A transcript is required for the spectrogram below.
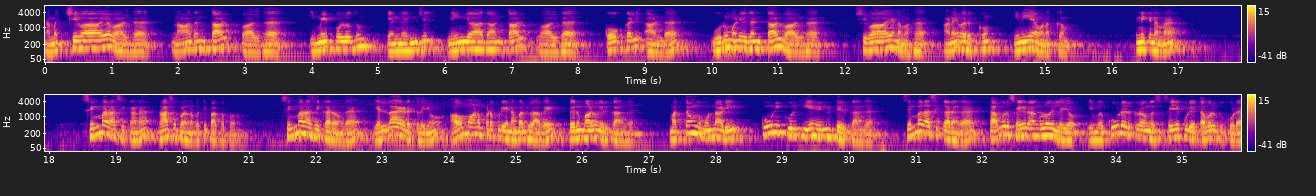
நமச்சிவாய வாழ்க நாதன்தாள் வாழ்க இமைப்பொழுதும் என் நெஞ்சில் நீங்காதான் தாள் வாழ்க. கோக்களி ஆண்ட குருமனிதன் தாள் வாழ்க. சிவாய நமக அனைவருக்கும் இனிய வணக்கம். இன்றைக்கி நம்ம சிம்ம ராசிக்கான ராசி பலனை பற்றி பார்க்க போகிறோம் சிம்ம ராசிக்காரவங்க எல்லா இடத்துலையும் அவமானப்படக்கூடிய நபர்களாகவே பெரும்பாலும் இருக்காங்க. மற்றவங்க முன்னாடி கூனி குறுகியே நின்றுட்டு இருக்காங்க. சிம்ம ராசிக்காரங்க தவறு செய்கிறாங்களோ இல்லையோ இவங்க கூட இருக்கிறவங்க செய்யக்கூடிய தவறுக்கு கூட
